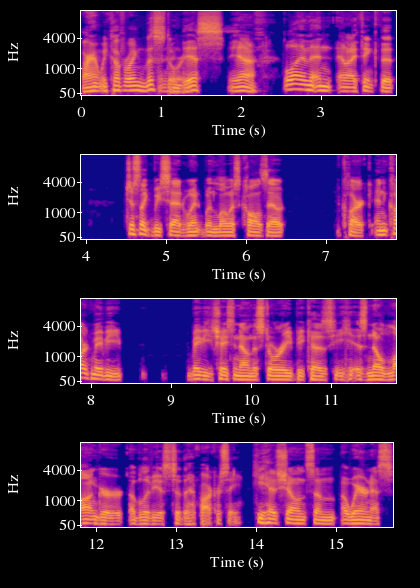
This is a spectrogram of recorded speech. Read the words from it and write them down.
Why aren't we covering this And story? This, yeah. Well, and, and and I think that just like we said when when Lois calls out Clark, and Clark maybe maybe chasing down the story because he is no longer oblivious to the hypocrisy. He has shown some awareness.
